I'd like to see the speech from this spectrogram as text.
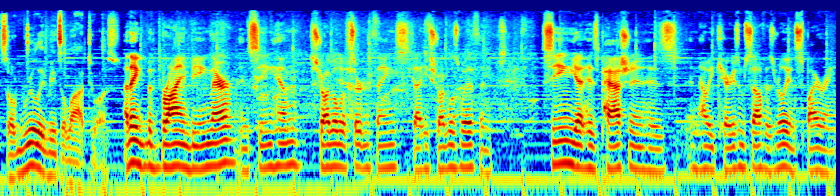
So it really means a lot to us. I think with Brian being there and seeing him struggle with certain things that he struggles with and seeing yet his passion and his and how he carries himself is really inspiring.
